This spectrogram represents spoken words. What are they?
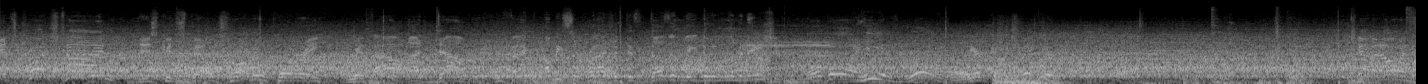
It's crunch time. This could spell trouble, Corey. Without a doubt. In fact, I'll be surprised if this doesn't lead to an elimination. Oh boy, he is rolling. Here comes Victor. Kevin Owens.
